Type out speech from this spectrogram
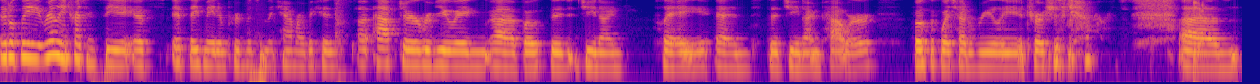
It'll be really interesting to see if if they've made improvements in the camera because uh, after reviewing uh, both the G9 Play and the G9 Power, both of which had really atrocious cameras, um,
